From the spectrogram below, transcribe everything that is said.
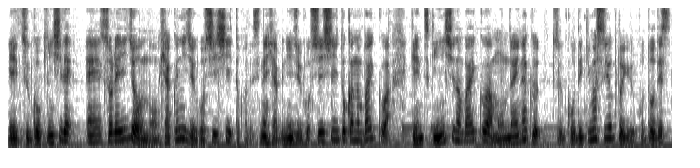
えー、通行禁止で、えー、それ以上の 125cc とかですね 125cc とかのバイクは原付2種のバイクバイクは問題なく通行できますよということです。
